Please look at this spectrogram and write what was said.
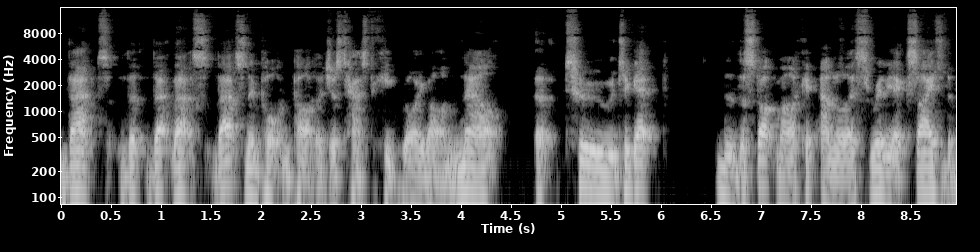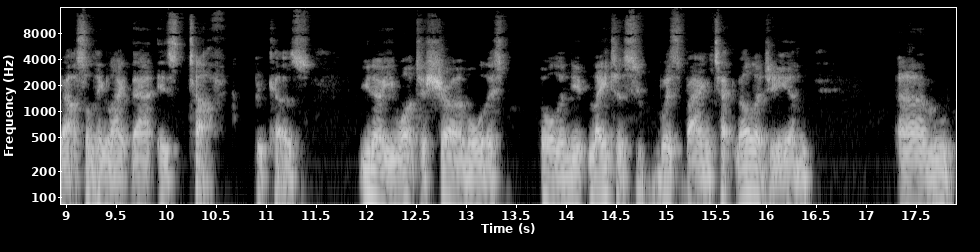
that, that that that's that's an important part that just has to keep going on. Now, uh, to to get the, the stock market analysts really excited about something like that is tough because you know you want to show them all this all the new, latest whiz bang technology and um,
